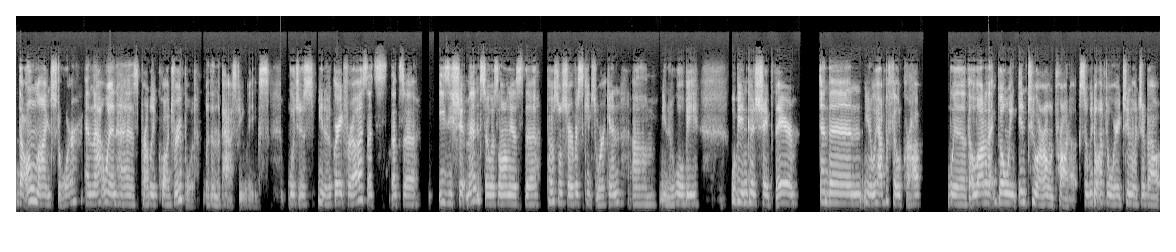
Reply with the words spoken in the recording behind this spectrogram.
the online store and that one has probably quadrupled within the past few weeks which is you know great for us. That's that's a easy shipment so as long as the postal service keeps working um, you know we'll be we'll be in good shape there. And then you know we have the field crop with a lot of that going into our own product so we don't have to worry too much about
